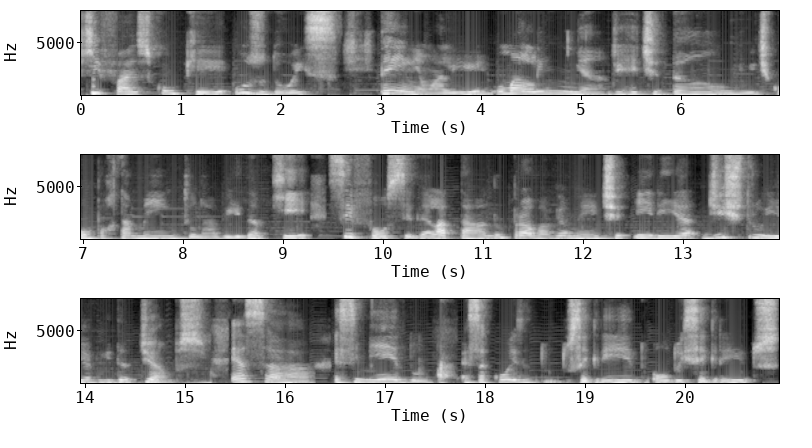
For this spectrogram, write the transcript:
que faz com que os dois tenham ali uma linha de retidão e de comportamento na vida que, se fosse delatado, provavelmente iria destruir a vida de ambos. Essa, esse medo, essa coisa do, do segredo ou dos segredos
